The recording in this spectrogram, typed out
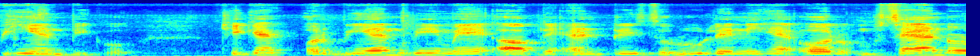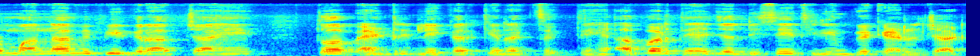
BNB को। ठीक है? और BNB में आपने एंट्री ज़रूर लेनी है और सैंड और माना में भी अगर आप चाहें तो आप एंट्री लेकर के रख सकते हैं। अब बढ़ते हैं जल्दी से इथीरियम के candle chart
